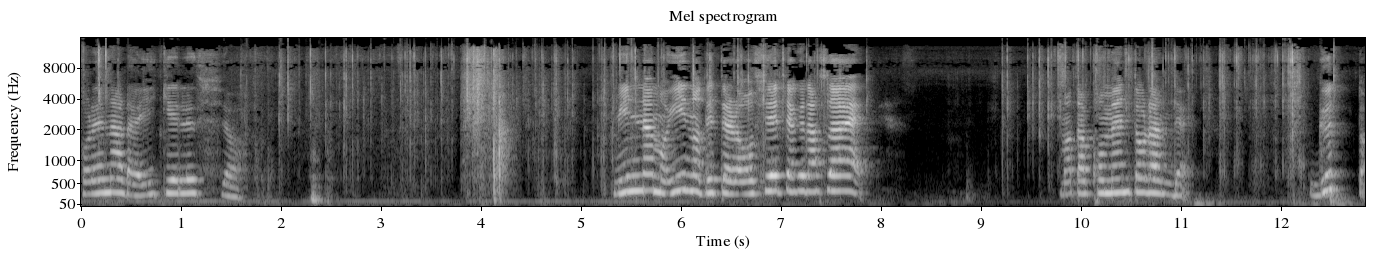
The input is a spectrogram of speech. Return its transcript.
これならいけるっしょ。みんなもいいの出たら教えてください。またコメント欄で、グッと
